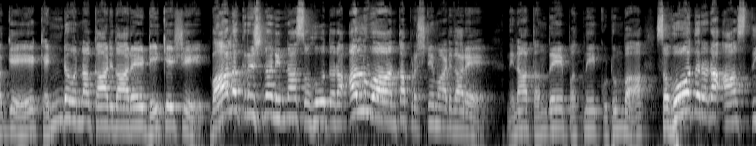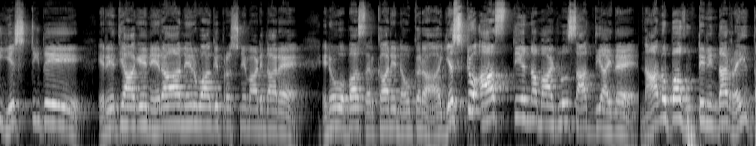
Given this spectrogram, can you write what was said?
ಬಗ್ಗೆ ಕೆಂಡವನ್ನ ಕಾರಿದ್ದಾರೆ ಡಿಕೆಶಿ ಬಾಲಕೃಷ್ಣ ನಿನ್ನ ಸಹೋದರ ಅಲ್ವಾ ಅಂತ ಪ್ರಶ್ನೆ ಮಾಡಿದ್ದಾರೆ. ನಿನ್ನ ತಂದೆ, ಪತ್ನಿ, ಕುಟುಂಬ, ಸಹೋದರರ ಆಸ್ತಿ ಎಷ್ಟಿದೆ? ಈ ರೀತಿಯಾಗಿ ನೇರ ನೇರವಾಗಿ ಪ್ರಶ್ನೆ ಮಾಡಿದ್ದಾರೆ. ಇನ್ನು ಒಬ್ಬ ಸರ್ಕಾರಿ ನೌಕರ ಎಷ್ಟು ಆಸ್ತಿಯನ್ನ ಮಾಡಲು ಸಾಧ್ಯ ಇದೆ? ನಾನೊಬ್ಬ ಹುಟ್ಟಿನಿಂದ ರೈತ.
